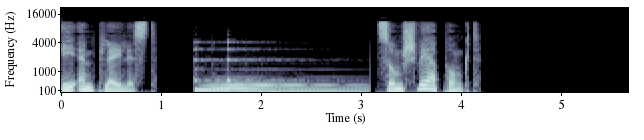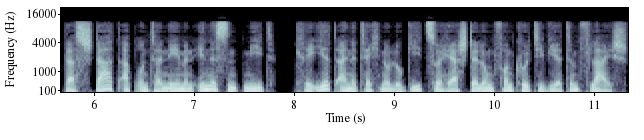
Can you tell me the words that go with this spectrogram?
EM Playlist. Zum Schwerpunkt. Das Start-up-Unternehmen Innocent Meat kreiert eine Technologie zur Herstellung von kultiviertem Fleisch.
